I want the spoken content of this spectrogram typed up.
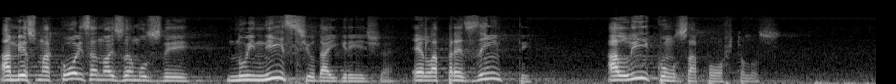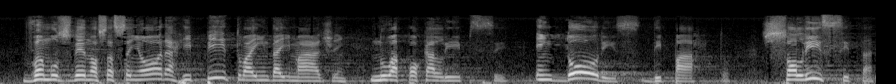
A mesma coisa nós vamos ver no início da igreja, ela presente ali com os apóstolos. Vamos ver Nossa Senhora, repito ainda a imagem, no Apocalipse, em dores de parto, solícita,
